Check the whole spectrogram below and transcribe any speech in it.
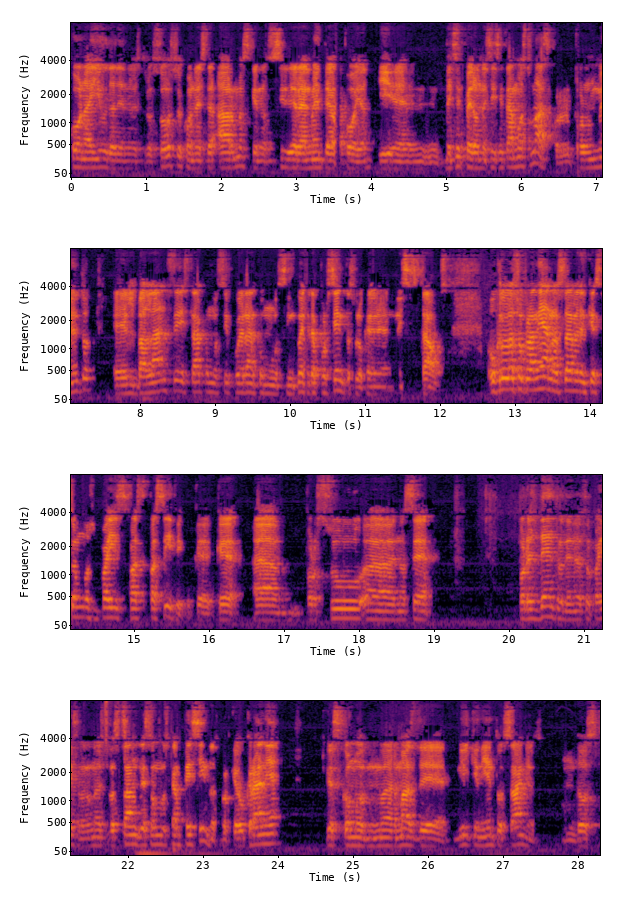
con ayuda de nuestros socios, con estas armas que nos realmente apoyan, y, eh, pero necesitamos más. Por, por el momento, el balance está como si fueran como 50% es lo que necesitamos. Los ucranianos saben que somos un país pacífico, que, que ah, por su, ah, no sé, por el dentro de nuestro país, nuestro sangre somos campesinos, porque Ucrania es como más de 1500 años, dos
